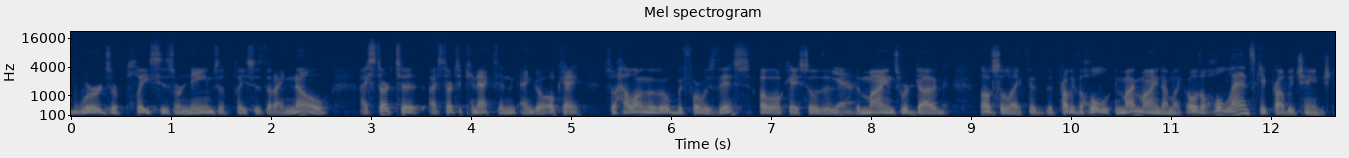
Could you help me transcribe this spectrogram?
words or places or names of places that I know, I start to I start to connect and, and go, okay, so how long ago before was this? Oh, okay, so the, Yeah. the mines were dug. Oh, so like the, the probably the whole in my mind, I'm like, oh, the whole landscape probably changed.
